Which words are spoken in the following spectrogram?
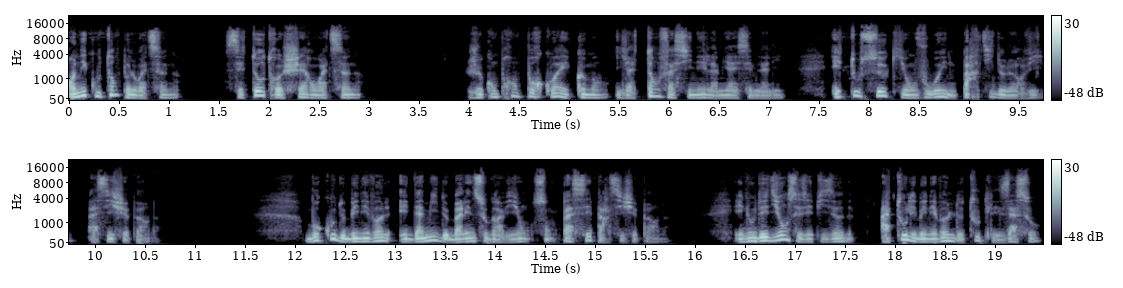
En écoutant Paul Watson, cet autre cher Watson, je comprends pourquoi et comment il a tant fasciné Lamia Semlali et tous ceux qui ont voué une partie de leur vie à Sea Shepherd. Beaucoup de bénévoles et d'amis de Baleine sous Gravillon sont passés par Sea Shepherd. Et nous dédions ces épisodes à tous les bénévoles de toutes les assauts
